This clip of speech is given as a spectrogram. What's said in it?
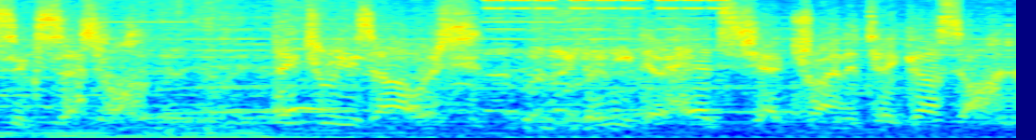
Successful. Victory is ours. They need their heads checked trying to take us on.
